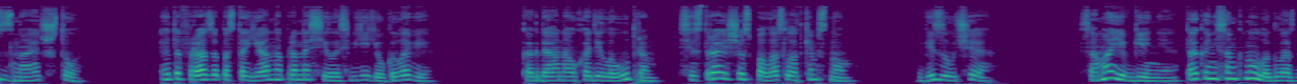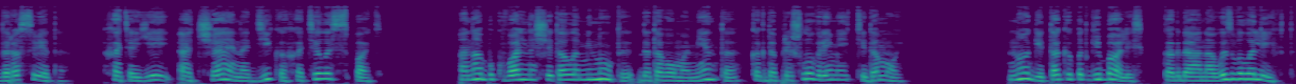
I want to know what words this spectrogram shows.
знает что. Эта фраза постоянно проносилась в ее голове. Когда она уходила утром, сестра еще спала сладким сном. Везучая. Сама Евгения так и не сомкнула глаз до рассвета, хотя ей отчаянно дико хотелось спать. Она буквально считала минуты до того момента, когда пришло время идти домой. Ноги так и подгибались, когда она вызвала лифт,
